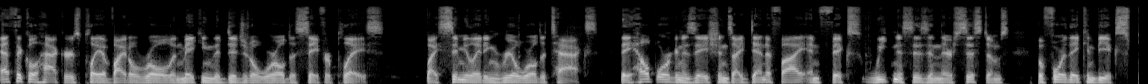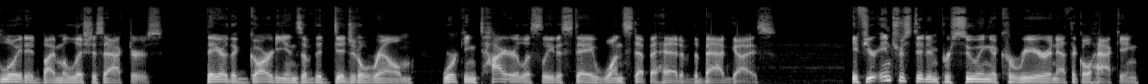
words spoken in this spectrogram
Ethical hackers play a vital role in making the digital world a safer place. By simulating real-world attacks, they help organizations identify and fix weaknesses in their systems before they can be exploited by malicious actors. They are the guardians of the digital realm, working tirelessly to stay one step ahead of the bad guys. If you're interested in pursuing a career in ethical hacking,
